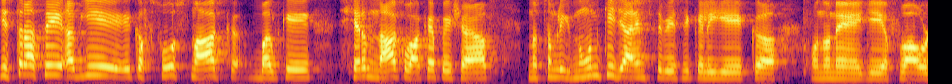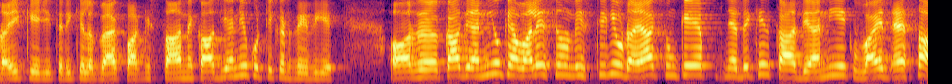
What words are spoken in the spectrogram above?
जिस तरह से अब ये एक अफसोसनाक, बल्कि शर्मनाक वाक़ पेश आया। मुस्लिम लीग नून की जानब से बेसिकली ये एक उन्होंने ये अफवाह उड़ाई कि जी तरीके लबैक पाकिस्तान ने कादियानियों को टिकट दे दिए। और कादियानियों के हवाले से उन्होंने इसलिए उड़ाया क्योंकि देखिए कादियानी एक वायद ऐसा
